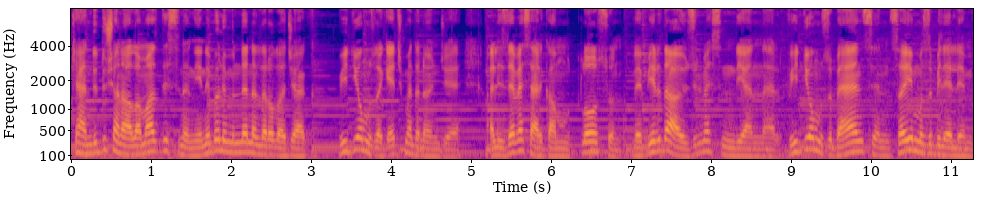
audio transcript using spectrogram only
Kendi Düşen Ağlamaz dizisinin yeni bölümünde neler olacak? Videomuza geçmeden önce Alize ve Serkan mutlu olsun ve bir daha üzülmesin diyenler videomuzu beğensin, sayımızı bilelim.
